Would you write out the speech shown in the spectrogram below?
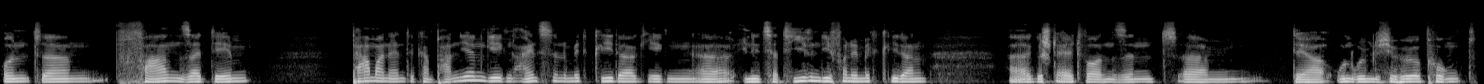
und ähm, fahren seitdem permanente Kampagnen gegen einzelne Mitglieder, gegen äh, Initiativen, die von den Mitgliedern äh, gestellt worden sind. Ähm, der unrühmliche Höhepunkt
